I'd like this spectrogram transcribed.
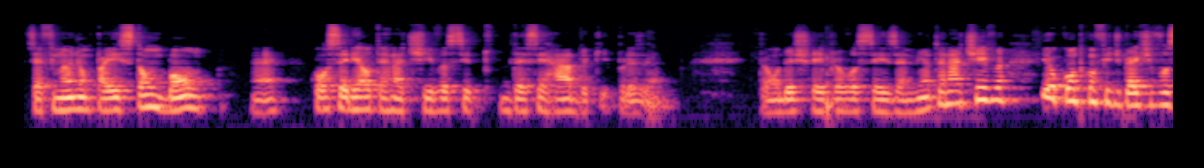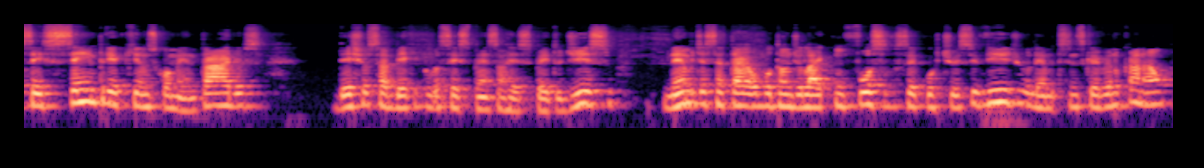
Se a Finlândia é um país tão bom, né? qual seria a alternativa se tudo desse errado aqui, por exemplo? Então eu deixo aí para vocês a minha alternativa e eu conto com o feedback de vocês sempre aqui nos comentários. Deixa eu saber o que vocês pensam a respeito disso. Lembre de acertar o botão de like com força se você curtiu esse vídeo. Lembre de se inscrever no canal.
